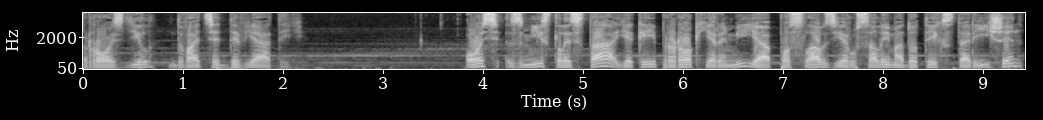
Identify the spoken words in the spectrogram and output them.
розділ 29. Ось зміст листа, який пророк Єремія послав з Єрусалима до тих старішин,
